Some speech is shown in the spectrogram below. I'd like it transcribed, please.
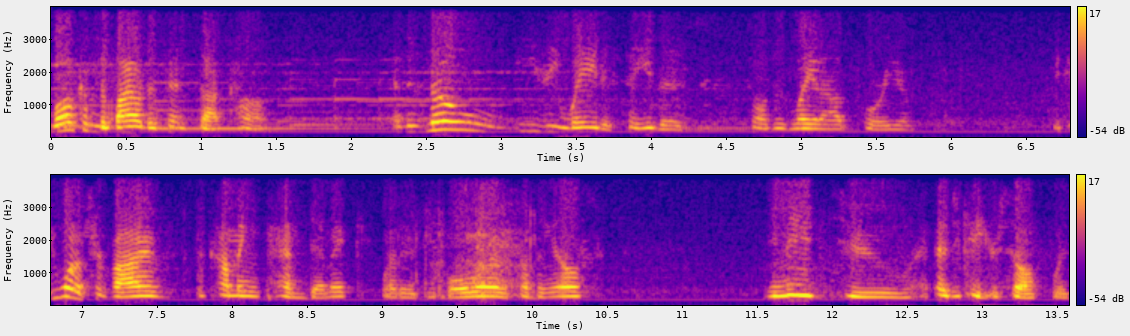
Welcome to biodefense.com. And there's no easy way to say this, so I'll just lay it out for you. If you want to survive the coming pandemic, whether it's Ebola or something else, you need to educate yourself with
